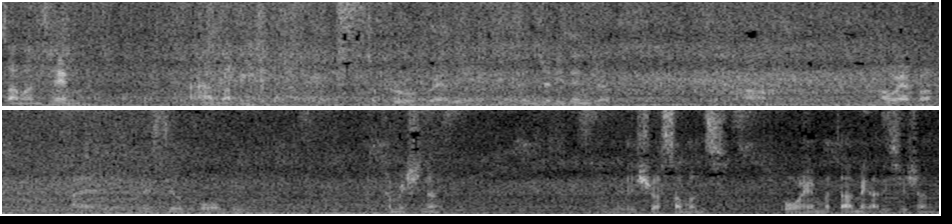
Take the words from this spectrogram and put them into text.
summons him. I have nothing to, to prove really. If he's injured, he's injured. Um, however, I may still call the commissioner and issue a summons for him, but I'll make a decision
